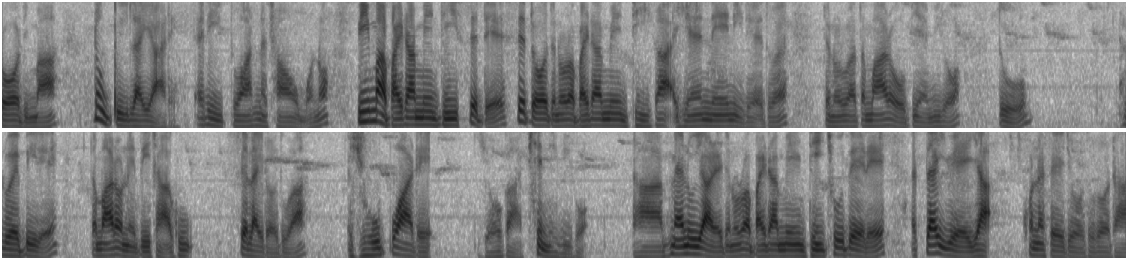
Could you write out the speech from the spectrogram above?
တော့ဒီမှာနှုတ်ပေးလိုက်ရတယ်အဲ့ဒီသွားနှစ်ချောင်းပေါ့နော်ပြီးမှဗိုက်တာမင် D စစ်တယ်စစ်တော့ကျွန်တော်တို့ကဗိုက်တာမင် D ကအရန်နည်းနေတဲ့အတွက်ကျွန်တော်တို့ကသမားတော်ကိုပြန်ပြီးတော့သူ့ကိုလွှဲပေးတယ်သမားတော်နဲ့တေချာအခုစစ်လိုက်တော့သူကအယိုးပွားတဲ့ယောဂဖြစ်နေပြီပေါ့ဒါမှန်းလို့ရတယ်ကျွန်တော်တို့ကဗိုက်တာမင် D ချိုးတဲ့တယ်အသက်အရွယ်ရ80ကျော်ဆိုတော့ဒါ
